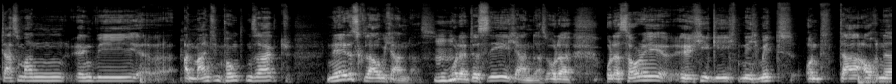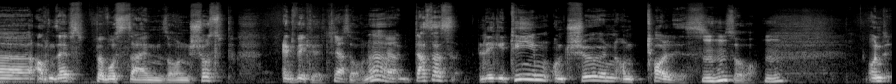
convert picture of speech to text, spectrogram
dass man irgendwie äh, an manchen Punkten sagt, nee, das glaube ich anders. Mhm. Oder das sehe ich anders. Oder, oder sorry, äh, hier gehe ich nicht mit. Und da auch, eine, auch ein Selbstbewusstsein, so ein Schuss entwickelt. Ja. So, ne? Ja. Dass das legitim und schön und toll ist. Mhm. So. Und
